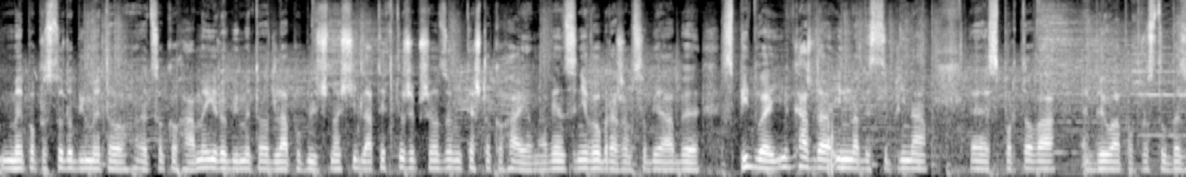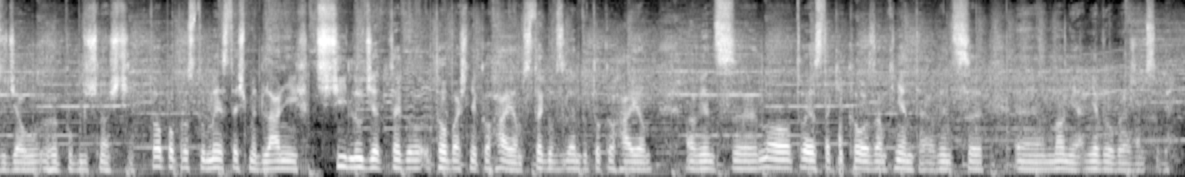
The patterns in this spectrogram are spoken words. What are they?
My po prostu robimy to, e, co kochamy i robimy to dla publiczności, dla tych, którzy przychodzą i też to kochają. A więc nie wyobrażam sobie, aby speedway i każda inna dyscyplina sportowa była po prostu bez udziału publiczności. To po prostu my jesteśmy dla nich. Ci ludzie tego, to właśnie kochają, z tego względu to kochają, a więc no, to jest takie koło zamknięte, a więc no nie, nie wyobrażam sobie.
